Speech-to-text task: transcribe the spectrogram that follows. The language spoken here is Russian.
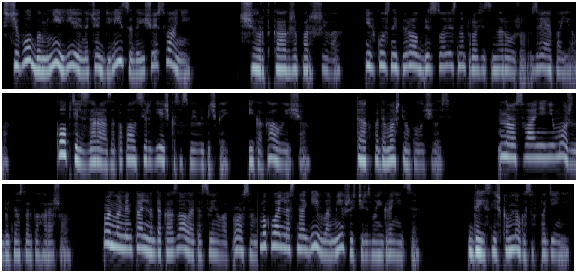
С чего бы мне ею начать делиться, да еще и с Ваней? Черт, как же паршиво. И вкусный пирог бессовестно просится наружу. Зря я поела. Коптель, зараза, попал в сердечко со своей выпечкой. И какао еще. Так по-домашнему получилось. Но с Ваней не может быть настолько хорошо. Он моментально доказал это своим вопросом, буквально с ноги вломившись через мои границы. Да и слишком много совпадений.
